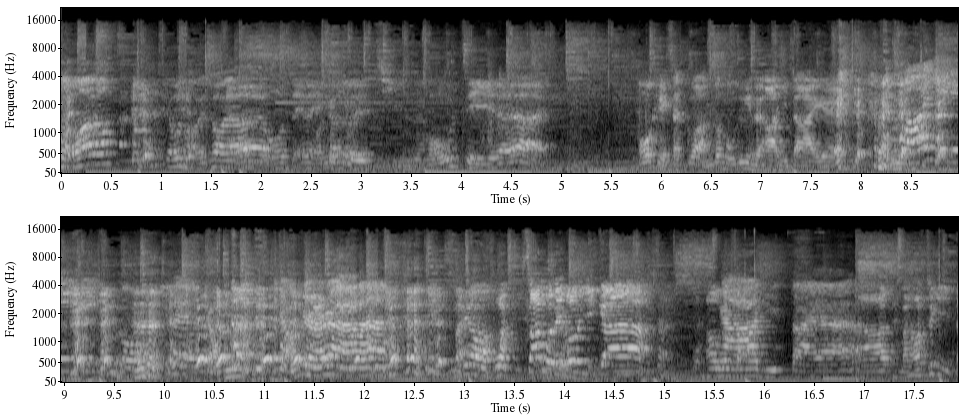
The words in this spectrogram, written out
台灣咯，有台菜啊。唉，我死你！跟住錢好賤啊，真係。我其實個人都好中意去亞熱帶嘅。唔可以。咁樣啊？唔係啊，喂，三個地方都熱㗎。歐亞熱帶啊！啊，唔係我中意熱帶。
